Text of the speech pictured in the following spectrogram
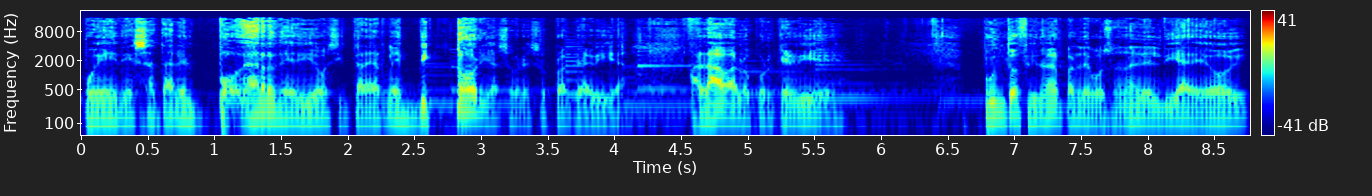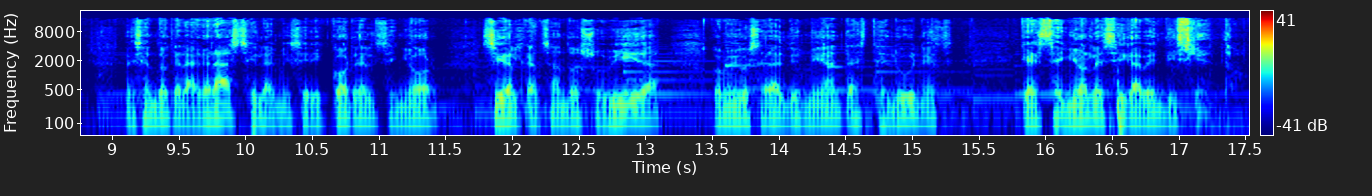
puede desatar el poder de Dios y traerle victoria sobre su propia vida. Alábalo porque Él vive. Punto final para el devocional del día de hoy, deseando que la gracia y la misericordia del Señor siga alcanzando su vida. Conmigo será Dios mediante este lunes. Que el Señor le siga bendiciendo.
